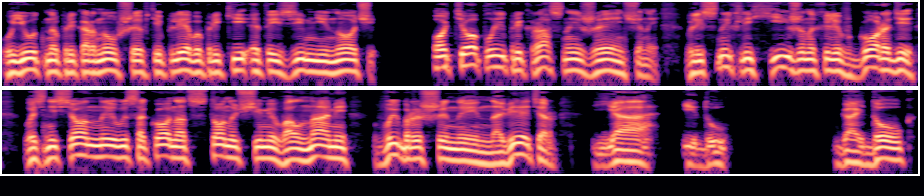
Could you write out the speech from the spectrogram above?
уютно прикорнувшая в тепле вопреки этой зимней ночи! О, теплые прекрасные женщины, в лесных ли хижинах или в городе, вознесенные высоко над стонущими волнами, выброшенные на ветер, я иду. Гайдоук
